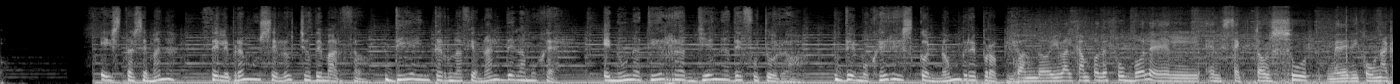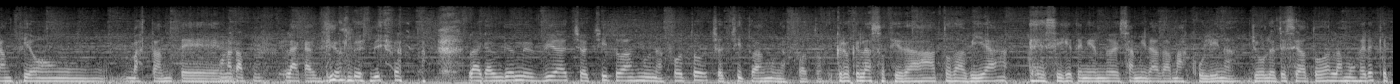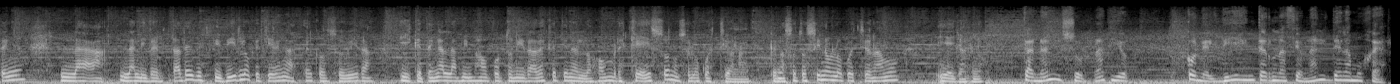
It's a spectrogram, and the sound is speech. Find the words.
Esta semana celebramos el 8 de marzo, Día Internacional de la Mujer, en una tierra llena de futuro, de mujeres con nombre propio. Cuando iba al campo de fútbol, el, el sector sur me dedicó una canción bastante... Una canción. La canción del día. La canción del día, Chochito, hazme una foto, Chochito, hazme una foto. Creo que la sociedad todavía eh, sigue teniendo esa mirada masculina. Yo les deseo a todas las mujeres que tengan la, la libertad de decidir lo que quieren hacer con su vida y que tengan las mismas oportunidades que tienen los hombres, que eso no se lo cuestionan, que nosotros sí nos lo cuestionamos y ellos no. Canal Sur Radio con el Día Internacional de la Mujer.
